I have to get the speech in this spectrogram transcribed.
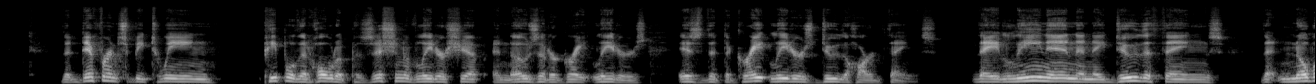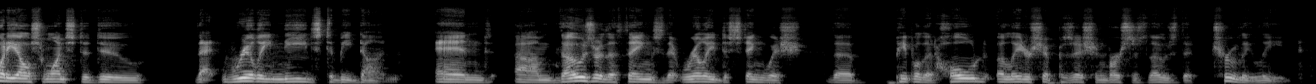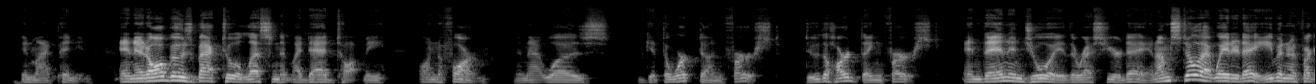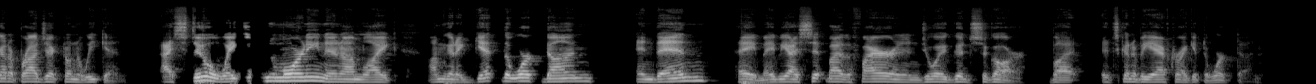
the difference between people that hold a position of leadership and those that are great leaders is that the great leaders do the hard things. They lean in and they do the things that nobody else wants to do that really needs to be done. And um, those are the things that really distinguish the people that hold a leadership position versus those that truly lead, in my opinion. And it all goes back to a lesson that my dad taught me on the farm, and that was get the work done first, do the hard thing first, and then enjoy the rest of your day. And I'm still that way today, even if I got a project on the weekend. I still wake up in the morning and I'm like, I'm going to get the work done. And then, hey, maybe I sit by the fire and enjoy a good cigar. But it's going to be after I get the work done.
